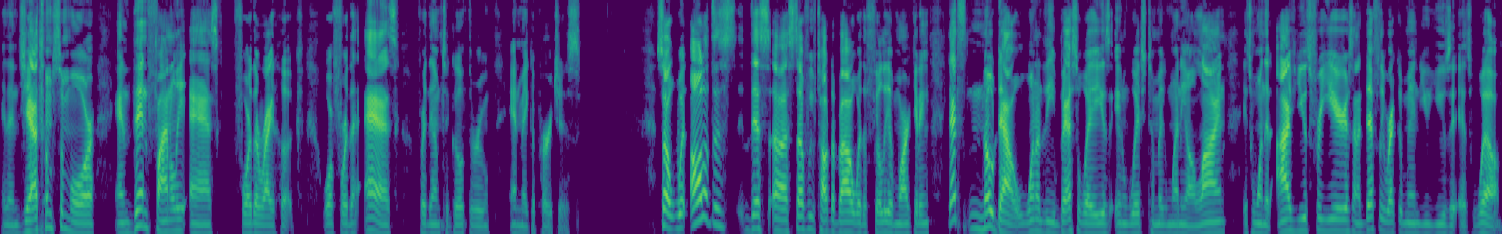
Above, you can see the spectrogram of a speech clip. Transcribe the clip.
and then jab them some more, and then finally ask for the right hook or for the ask for them to go through and make a purchase. So with all of this this uh, stuff we've talked about with affiliate marketing, that's no doubt one of the best ways in which to make money online. It's one that I've used for years, and I definitely recommend you use it as well.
